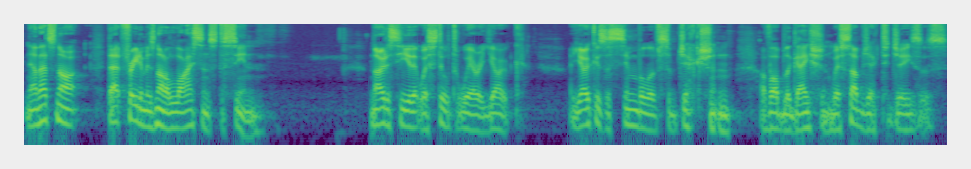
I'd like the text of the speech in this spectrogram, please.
Now, that's not, that freedom is not a license to sin. Notice here that we're still to wear a yoke. A yoke is a symbol of subjection, of obligation. We're subject to Jesus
